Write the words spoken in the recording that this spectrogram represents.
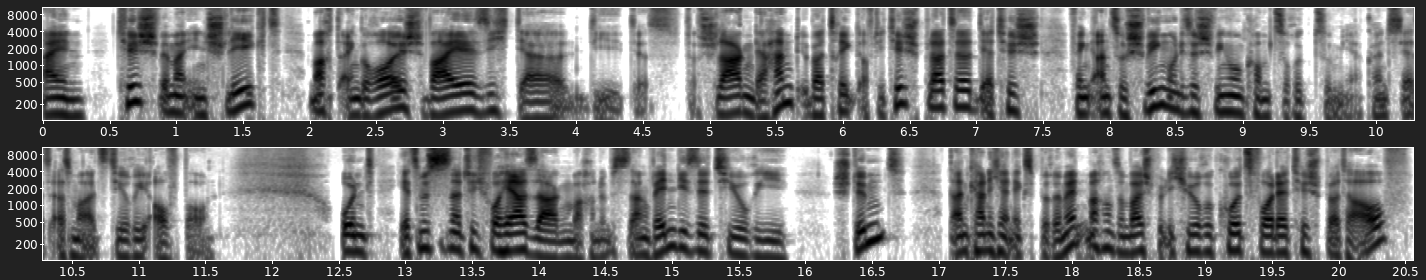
ein Tisch, wenn man ihn schlägt, macht ein Geräusch, weil sich der, die, das, das Schlagen der Hand überträgt auf die Tischplatte. Der Tisch fängt an zu schwingen und diese Schwingung kommt zurück zu mir. Könntest du jetzt erstmal als Theorie aufbauen. Und jetzt müsstest du natürlich Vorhersagen machen. Du müsstest sagen, wenn diese Theorie stimmt, dann kann ich ein Experiment machen. Zum Beispiel, ich höre kurz vor der Tischplatte auf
